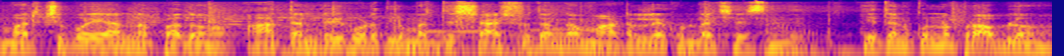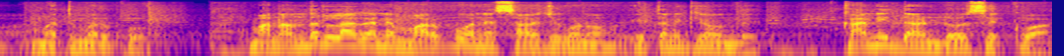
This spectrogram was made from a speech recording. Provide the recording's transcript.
మర్చిపోయా అన్న పదం ఆ తండ్రి కొడుకుల మధ్య శాశ్వతంగా మాటలు లేకుండా చేసింది. ఇతనుకున్న ప్రాబ్లం మతిమరుపు. మనందరిలాగానే మరపు అనే సహజ గుణం ఇతనికి ఉంది కానీ దాని డోస్ ఎక్కువ.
